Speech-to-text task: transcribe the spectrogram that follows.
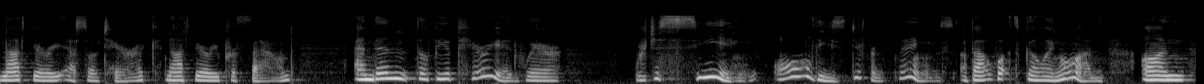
not very esoteric, not very profound. And then there'll be a period where we're just seeing all these different things about what's going on on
